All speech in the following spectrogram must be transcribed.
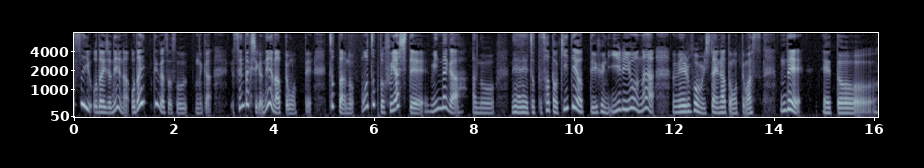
すいお題じゃねえな。お題っていうかさ、そう、なんか選択肢がねえなって思って、ちょっとあの、もうちょっと増やして、みんなが、あの、ねえねえ、ちょっと佐藤聞いてよっていう風に言えるようなメールフォームにしたいなと思ってます。んで、えっ、ー、と、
